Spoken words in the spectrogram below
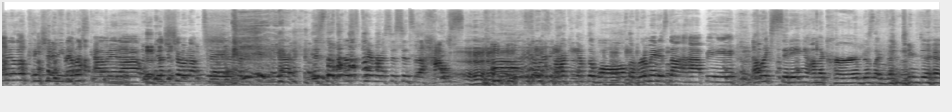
in a location we never scouted at. We just showed up today and started shooting here. It's the first camera assistant in the house. Uh, so he's marking up the walls. The roommate is not happy. I'm like sitting on the curb, just like venting to him.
